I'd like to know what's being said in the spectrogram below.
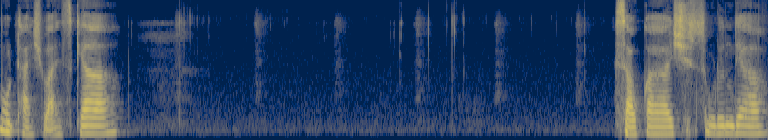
मोठा श्वास घ्या. सावकाश सोडून द्या.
